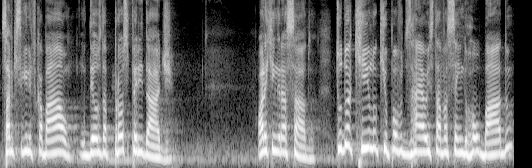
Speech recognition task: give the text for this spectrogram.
Sabe o que significa Baal? O Deus da prosperidade. Olha que engraçado. Tudo aquilo que o povo de Israel estava sendo roubado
